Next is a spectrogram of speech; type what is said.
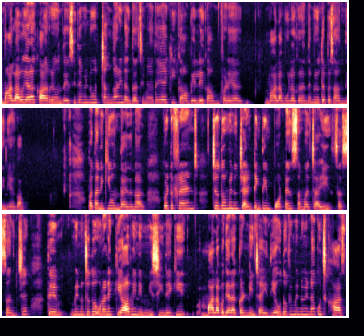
ਮਾਲਾ ਵਗੈਰਾ ਕਰ ਰਹੇ ਹੁੰਦੇ ਸੀ ਤੇ ਮੈਨੂੰ ਚੰਗਾ ਨਹੀਂ ਲੱਗਦਾ ਸੀ, ਮੈਨੂੰ ਤਾਂ ਇਹ ਕਿ ਕੰਮ ਵੇਲੇ ਕੰਮ ਫੜਿਆ ਮਾਲਾ ਮੂਲਾ ਕਰਨ ਦੇ, ਮੈਨੂੰ ਤਾਂ ਪਸੰਦ ਹੀ ਨਹੀਂ ਹੈਗਾ। ਪਤਾ ਨਹੀਂ ਕੀ ਹੁੰਦਾ ਇਹਦੇ ਨਾਲ। ਬਟ ਫਰੈਂਡਸ ਜਦੋਂ ਮੈਨੂੰ ਚੈਂਟਿੰਗ ਦੀ ਇੰਪੋਰਟੈਂਸ ਸਮਝ ਆਈ ਸਤਸੰਗ 'ਚ, ਤੇ ਮੈਨੂੰ ਜਦੋਂ ਉਹਨਾਂ ਨੇ ਕਿਹਾ ਵੀ ਨਿੰਮੀ ਸੀ ਨੇ ਕਿ ਮਾਲਾ ਵਗੈਰਾ ਕਰਨੀ ਚਾਹੀਦੀ ਹੈ ਉਦੋਂ ਵੀ ਮੈਨੂੰ ਇੰਨਾ ਕੁਝ ਖਾਸ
